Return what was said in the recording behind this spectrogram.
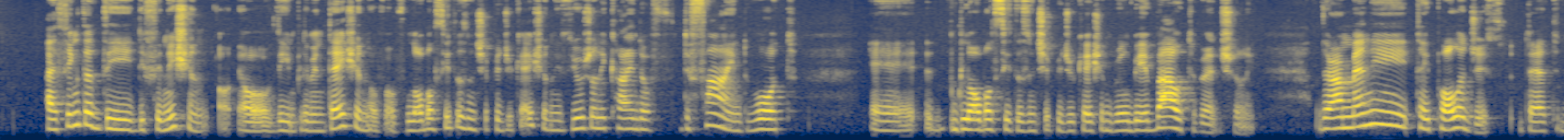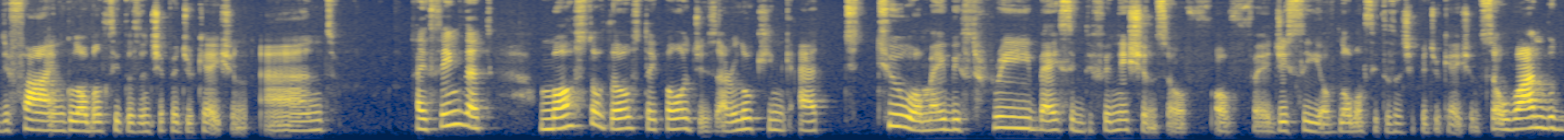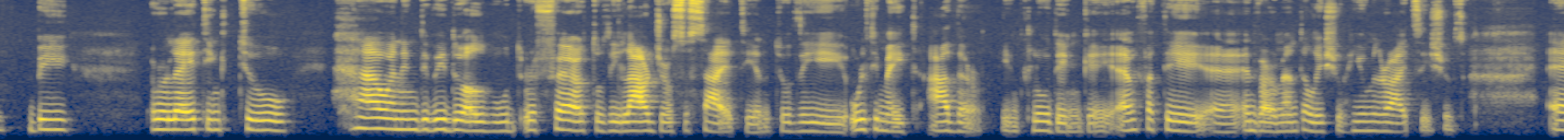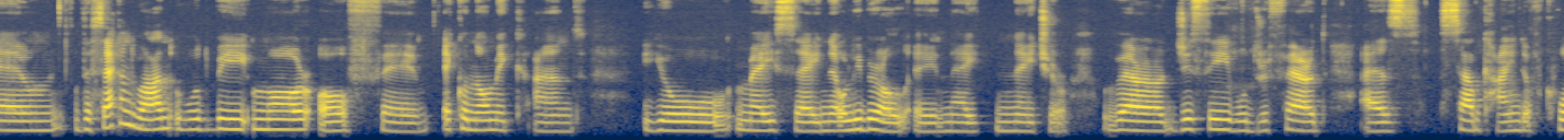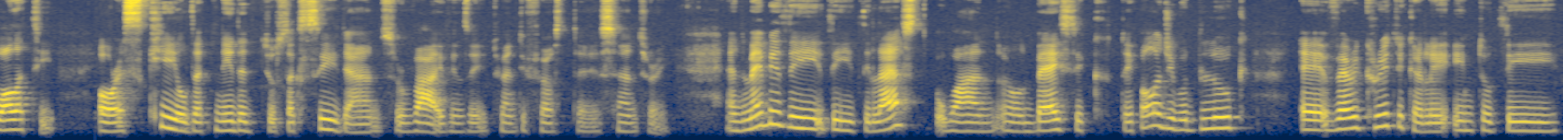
I think that the definition or the implementation of, of global citizenship education is usually kind of defined what uh, global citizenship education will be about eventually. There are many typologies that define global citizenship education, and I think that most of those typologies are looking at two or maybe three basic definitions of of uh, GC, of Global Citizenship Education. So one would be relating to how an individual would refer to the larger society and to the ultimate other, including uh, empathy, uh, environmental issues, human rights issues. Um, the second one would be more of uh, economic and you may say neoliberal uh, na- nature, where GC would refer as some kind of quality or a skill that needed to succeed and survive in the 21st uh, century. And maybe the, the, the last one, or basic typology, would look uh, very critically into the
